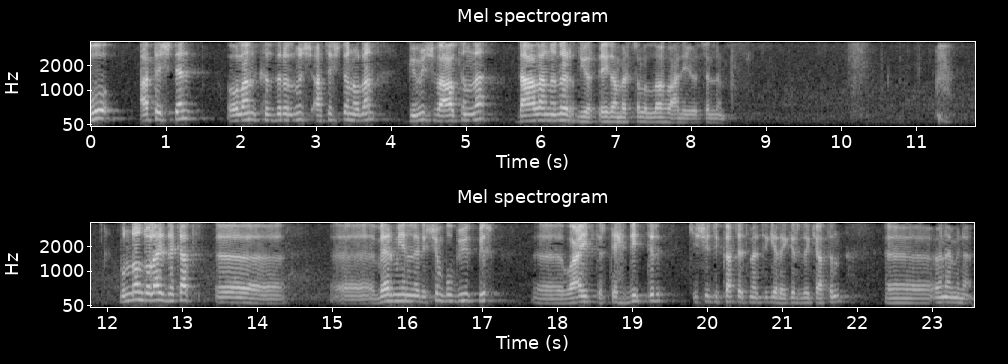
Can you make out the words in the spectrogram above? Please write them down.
bu ateşten olan kızdırılmış ateşten olan gümüş ve altınla dağlanılır diyor Peygamber sallallahu aleyhi ve sellem. Bundan dolayı zekat e, e, vermeyenler için bu büyük bir e, vaittir, tehdittir. Kişi dikkat etmesi gerekir zekatın e, önemine.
